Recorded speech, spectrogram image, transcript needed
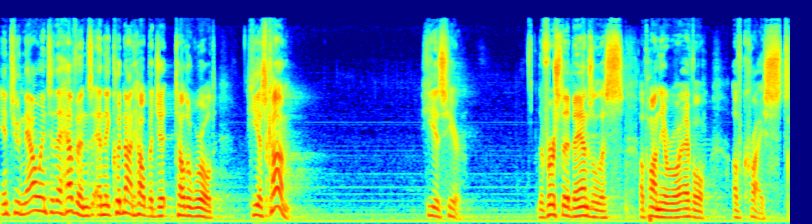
into now into the heavens, and they could not help but tell the world, He has come. He is here. The first evangelists upon the arrival of Christ.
